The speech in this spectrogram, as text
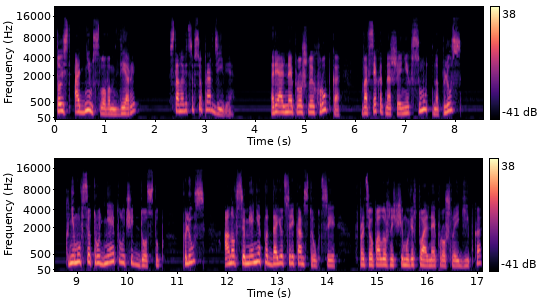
то есть одним словом веры, становится все правдивее. Реальное прошлое хрупко, во всех отношениях смутно, плюс – к нему все труднее получить доступ, плюс оно все менее поддается реконструкции, в противоположность чему виртуальное прошлое гибко,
